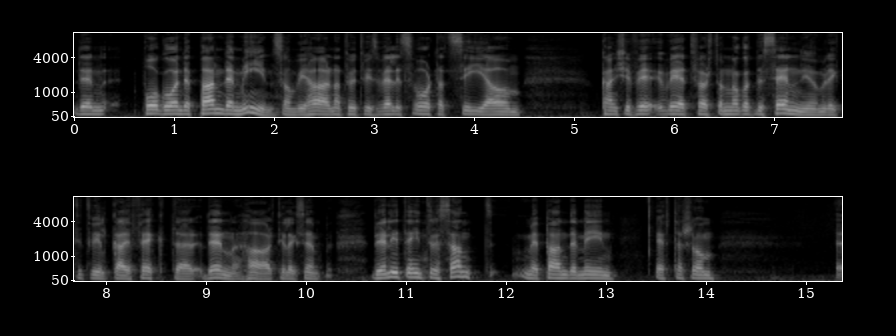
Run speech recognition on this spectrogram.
den pågående pandemin som vi har naturligtvis väldigt svårt att sia om kanske vet först om något decennium riktigt vilka effekter den har till exempel. Det är lite intressant med pandemin eftersom eh,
